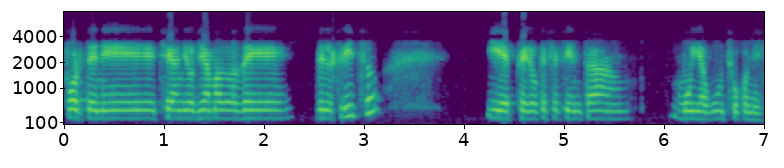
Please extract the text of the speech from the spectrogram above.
por tener este año el llamado de, del Cristo y espero que se sientan muy a gusto con él.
